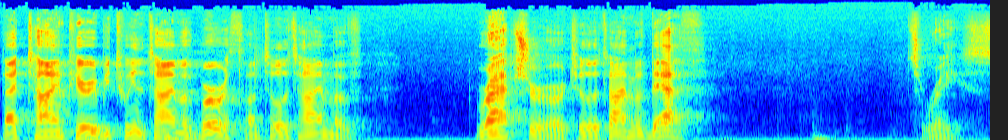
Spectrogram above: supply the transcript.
that time period between the time of birth until the time of rapture or till the time of death, it's a race.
